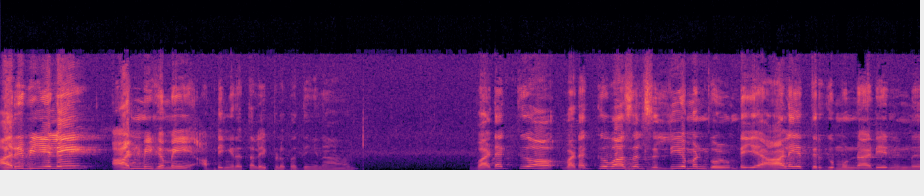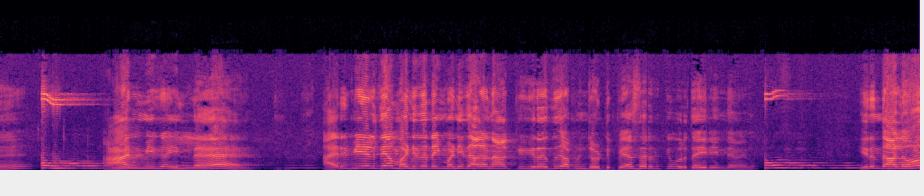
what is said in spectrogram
அறிவியலே ஆன்மீகமே அப்படிங்கிற தலைப்புல பார்த்தீங்கன்னா வடக்கு வடக்கு வாசல் செல்லியம்மன் கோளுடைய ஆலயத்திற்கு முன்னாடியே நின்று ஆன்மீகம் இல்ல. அறிவியல் தான் மனிதனை மனிதனாக்குகிறது அப்படின்னு சொல்லிட்டு பேசுறதுக்கு ஒரு தைரியம் தான் வேணும். இருந்தாலும்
